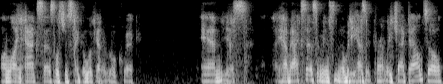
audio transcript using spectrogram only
online access, let's just take a look at it real quick. And yes, I have access. It means nobody has it currently checked out. So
